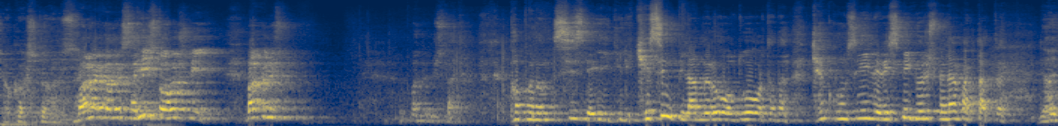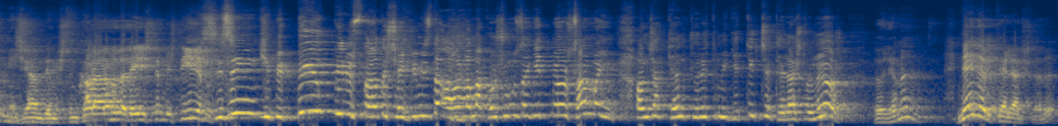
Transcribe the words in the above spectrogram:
Çok hoş doğrusu. Bana kalırsa hiç de hoş değil. Bakın. Bakın üstad. Papa'nın sizle ilgili kesin planları olduğu ortada. Kent konseyiyle resmi görüşmeler başlattı. Dönmeyeceğim demiştim. Kararımı da değiştirmiş değilim. Sizin gibi üstadı şehrimizde ağırlamak hoşumuza gitmiyor sanmayın. Ancak kent yönetimi gittikçe telaşlanıyor. Öyle mi? Nedir telaşları?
